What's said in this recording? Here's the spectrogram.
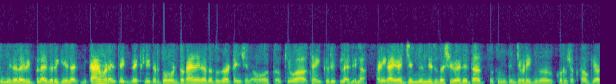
तुम्ही त्याला रिप्लाय जर केला की काय म्हणायचं एक्झॅक्टली तर तो म्हणतो काय नाही का तुझं अटेन्शन हवं होतं किंवा थँक्यू रिप्लाय दिला. आणि काही काही जेन्युनली सुद्धा शिवाय देतात तर तुम्ही त्यांच्याकडे इग्नोर करू शकता. किंवा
